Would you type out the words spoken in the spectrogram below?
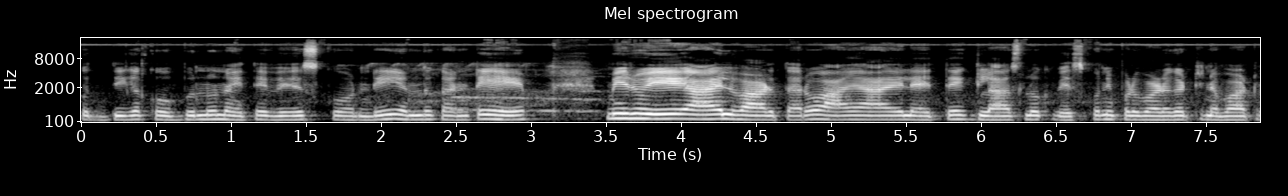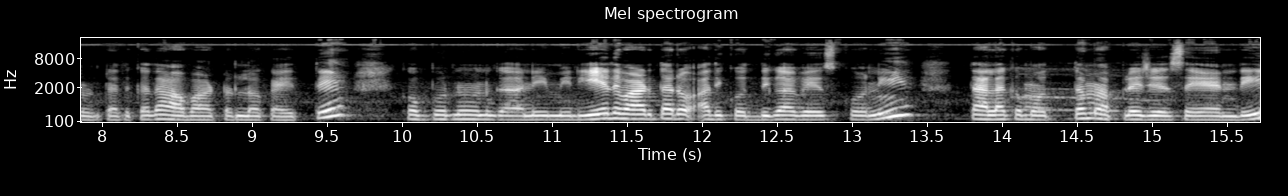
కొద్దిగా కొబ్బరి నూనె అయితే వేసుకోండి. ఎందుకంటే మీరు ఏ ఆయిల్ వాడతారో ఆ ఆయిల్ అయితే గ్లాస్లోకి వేసుకొని ఇప్పుడు వడగట్టిన వాటర్ ఉంటుంది కదా ఆ వాటర్లోకి అయితే కొబ్బరి నూనె కానీ మీరు ఏది వాడతారో అది కొద్దిగా వేసుకొని తలకు మొత్తం అప్లై చేసేయండి.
